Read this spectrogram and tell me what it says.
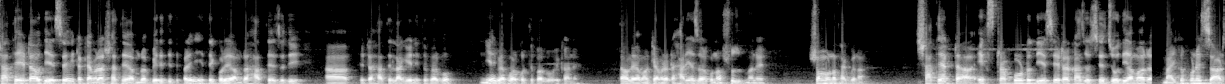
সাথে এটাও দিয়েছে, এটা ক্যামেরার সাথে আমরা বেঁধে দিতে পারি, এতে করে আমরা হাতে যদি এটা হাতে লাগিয়ে নিতে পারব, নিয়ে ব্যবহার করতে পারব এখানে। তাহলে আমার ক্যামেরাটা হারিয়ে যাওয়ার কোনো মানে সম্ভাবনা থাকবে না। সাথে একটা এক্সট্রা পোর্টও দিয়েছে। এটার কাজ হচ্ছে, যদি আমার মাইক্রোফোনের চার্জ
